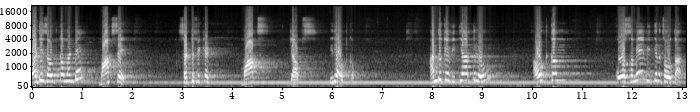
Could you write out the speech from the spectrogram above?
వాట్ ఈజ్ అవుట్కమ్ అంటే మార్క్సే సర్టిఫికెట్ మార్క్స్ జాబ్స్. ఇది అవుట్కమ్ అందుకే విద్యార్థులు అవుట్కమ్ కోసమే విద్యను చదువుతారు.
